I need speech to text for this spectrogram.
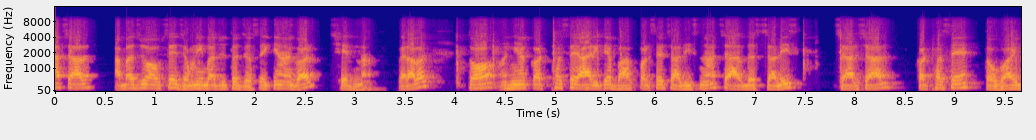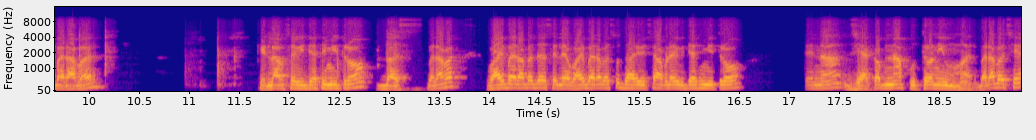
આ ચાર આ બાજુ આવશે, જમણી બાજુ તો જશે ક્યાં આગળ? છેદમાં. બરાબર? તો અહીંયા કટ થશે, આ રીતે ભાગ પડશે ચાલીસ ના ચાર દસ ચાલીસ, ચાર ચાર કટ થશે તો વાય બરાબર કેટલા આવશે વિદ્યાર્થી મિત્રો? દસ. બરાબર? વાય બરાબર દસ એટલે વાય બરાબર શું ધાર્યું છે આપણે વિદ્યાર્થી મિત્રો? તેના જેકબના પુત્રની ઉંમર. બરાબર છે?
